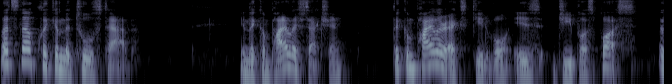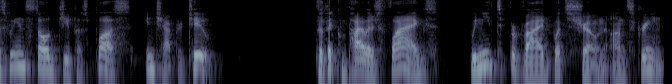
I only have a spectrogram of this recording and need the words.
Let's now click on the Tools tab. In the compiler section, the compiler executable is G++, as we installed G++ in Chapter 2. For the compiler's flags, we need to provide what's shown on screen.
